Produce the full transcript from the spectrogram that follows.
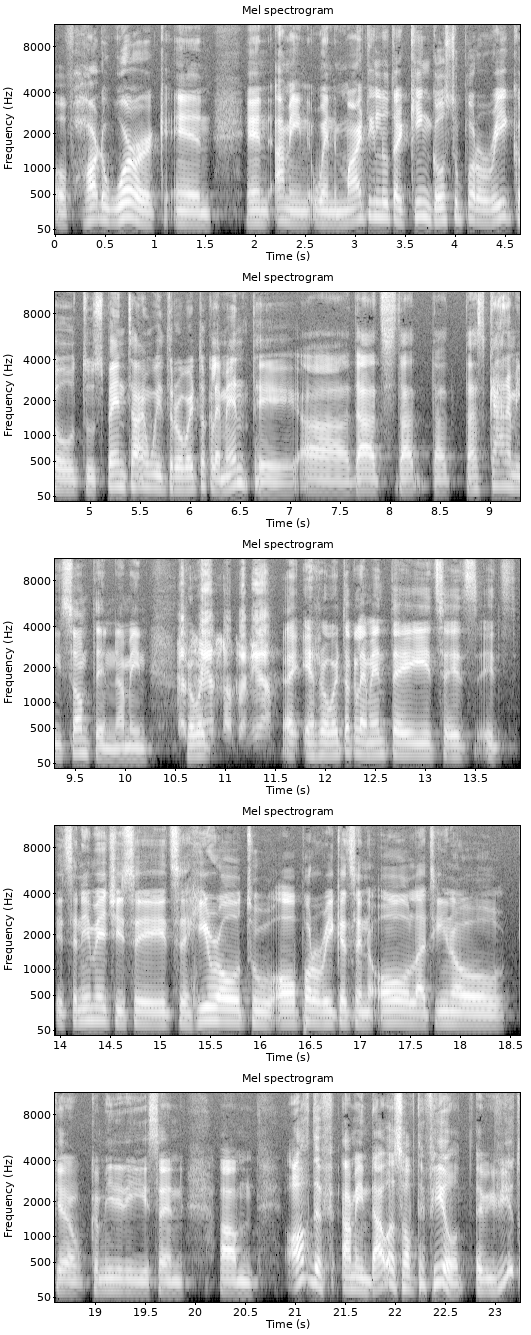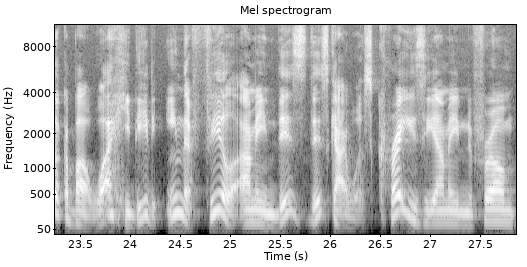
of hard work and and I mean when Martin Luther King goes to Puerto Rico to spend time with Roberto Clemente, uh, that's that that that's gotta mean something. I mean, Robert- something, yeah. uh, and Roberto Clemente, it's it's it's it's an image. It's a it's a hero to all Puerto Ricans and all Latino you know communities and um off the i mean that was off the field. If you talk about what he did in the field, I mean this this guy was crazy. I mean from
